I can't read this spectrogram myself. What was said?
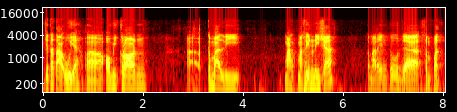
kita tahu ya uh, Omicron uh, kembali ma masuk Indonesia. Kemarin tuh udah sempat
